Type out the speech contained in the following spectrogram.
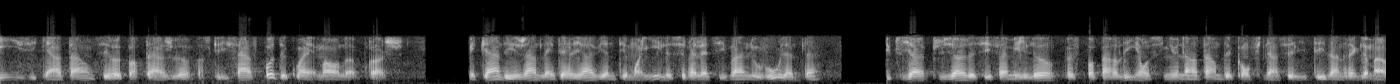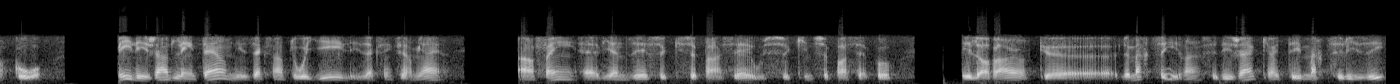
et qui entendent ces reportages-là, parce qu'ils savent pas de quoi est mort leur proche. Mais quand des gens de l'intérieur viennent témoigner, c'est relativement nouveau là-dedans. Plusieurs, plusieurs de ces familles-là peuvent pas parler, ils ont signé une entente de confidentialité dans le règlement en cours. Mais les gens de l'interne, les ex-employés, les ex-infirmières, enfin, viennent dire ce qui se passait ou ce qui ne se passait pas. Et l'horreur que le martyr, hein, c'est des gens qui ont été martyrisés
